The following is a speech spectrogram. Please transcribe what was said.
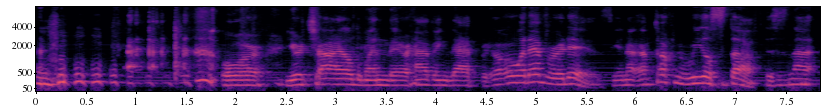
or your child when they're having that or whatever it is you know i'm talking real stuff. This is not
